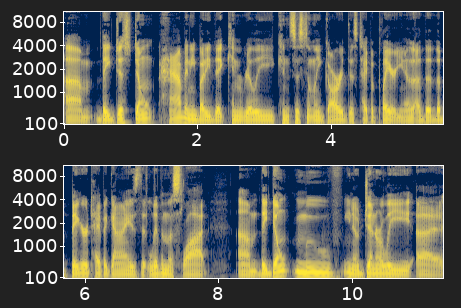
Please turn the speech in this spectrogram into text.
um, they just don't have anybody that can really consistently guard this type of player. You know, the the bigger type of guys that live in the slot. Um, they don't move, you know, generally uh,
